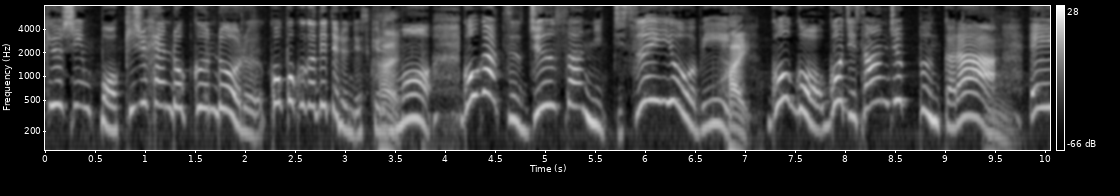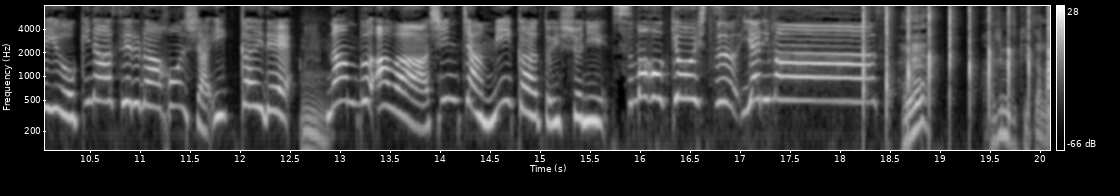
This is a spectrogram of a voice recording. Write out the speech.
球新報、機種編ロックンロール、広告が出てるんですけれども、5月13日水曜日、はい午後5時30分から、au 沖縄セルラー本社1階で、うん。南部アワー、しんちゃん、ミーカーと一緒にスマホ教室やります。え？初めて聞いたな。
